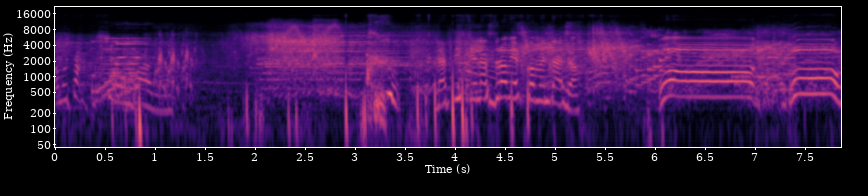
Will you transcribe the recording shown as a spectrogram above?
A my tak przerąbane. Napiszcie na zdrowie w komentarzach. O! O!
